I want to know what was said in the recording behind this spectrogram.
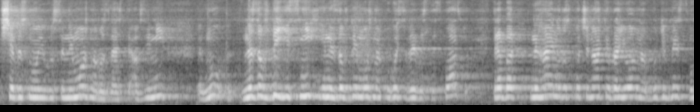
ще весною восени можна розвести, а в зимі е, ну, не завжди є сніг і не завжди можна когось вивезти з класу. Треба негайно розпочинати в районах будівництво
